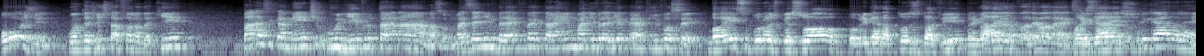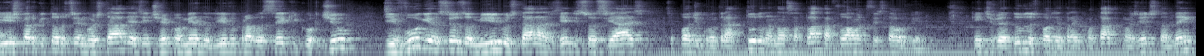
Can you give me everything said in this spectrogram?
Hoje, quando a gente está falando aqui, Basicamente, o livro está na Amazon, mas ele em breve vai estar em uma livraria perto de você. Bom, é isso por hoje, pessoal. Obrigado a todos, Davi. Obrigado. Valeu, valeu, Alex. Moisés. Obrigado, E Alex. espero que todos tenham gostado e a gente recomenda o livro para você que curtiu. Divulgue aos seus amigos, está nas redes sociais. Você pode encontrar tudo na nossa plataforma que você está ouvindo. Quem tiver dúvidas pode entrar em contato com a gente também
